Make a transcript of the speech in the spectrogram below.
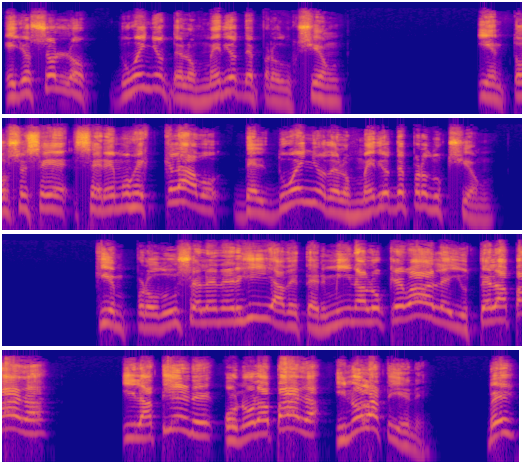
ellos son los dueños de los medios de producción. Y entonces seremos esclavos del dueño de los medios de producción. Quien produce la energía determina lo que vale y usted la paga y la tiene o no la paga y no la tiene. ¿Ves?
